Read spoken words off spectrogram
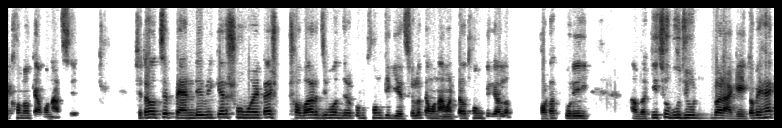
এখনও কেমন আছে? সেটা হচ্ছে প্যান্ডেমিকের সময়টায় সবার জীবন যেরকম থমকে গিয়েছিল তেমন আমারটাও থমকে গেল। হঠাৎ করেই আমরা কিছু বুঝে উঠবার আগেই তবে হ্যাঁ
